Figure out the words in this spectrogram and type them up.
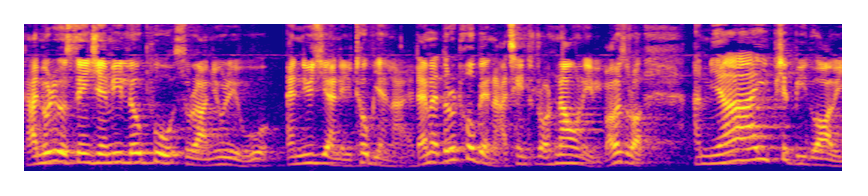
ဒါမျိုးတွေကိုစင်ချင်ပြီးလုပ်ဖို့ဆိုတာမျိုးတွေကို NUG ကနေထုတ်ပြန်လာတယ်ဒါပေမဲ့သူတို့ထုတ်ပြန်တာအချိန်တော်တော်နှောင်းနေပြီဘာလို့လဲဆိုတော့အများကြီးဖြစ်ပြီးသွားပြီ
